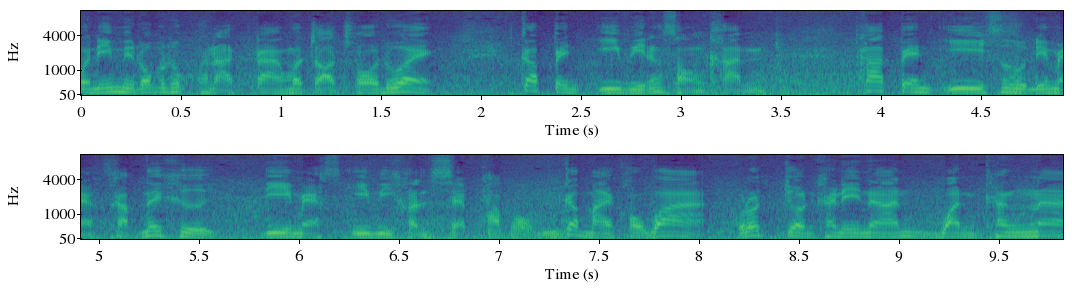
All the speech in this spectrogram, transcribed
วันนี้มีรถบรรทุกขนาดกลางมาจอดโชว์ด้วย ก็เป็น EV ทั้งสองคัน ถ้าเป็น e s u z u d max ครับนั่นคือ d-max ev concept ครับผมก็หมายความว่ารถยนต์คันนี้นั้น วันข้างหน้า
